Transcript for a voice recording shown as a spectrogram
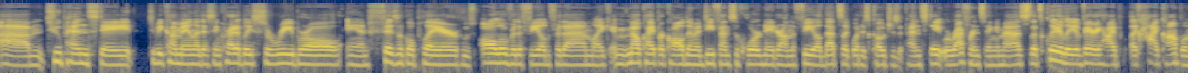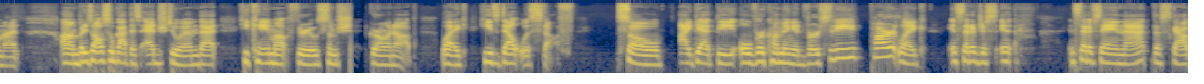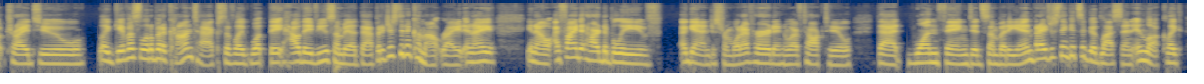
um, to Penn State to becoming like this incredibly cerebral and physical player who's all over the field for them. Like Mel Kiper called him a defensive coordinator on the field. That's like what his coaches at Penn State were referencing him as. So that's clearly a very high, like high compliment. Um, but he's also got this edge to him that he came up through some shit growing up. Like he's dealt with stuff so I get the overcoming adversity part. Like instead of just in, instead of saying that, the scout tried to like give us a little bit of context of like what they how they view somebody like that, but it just didn't come out right. And I, you know, I find it hard to believe again, just from what I've heard and who I've talked to, that one thing did somebody in. But I just think it's a good lesson. And look, like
